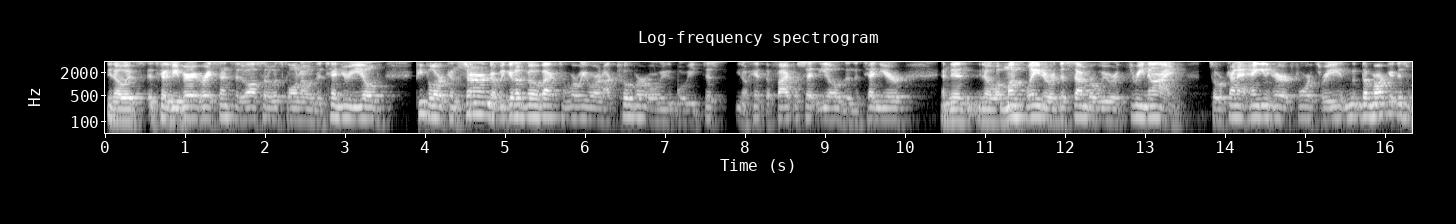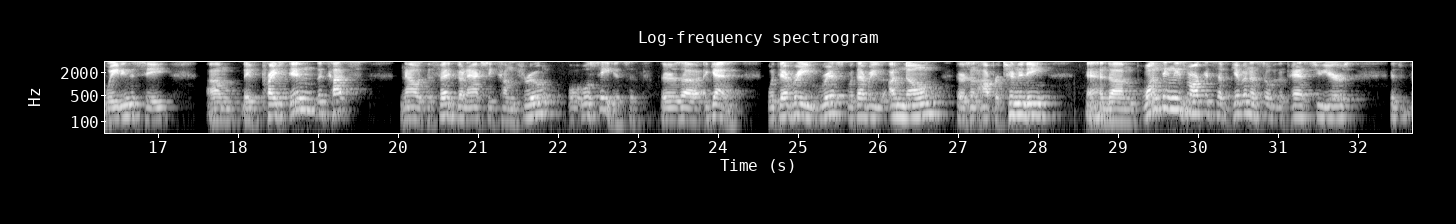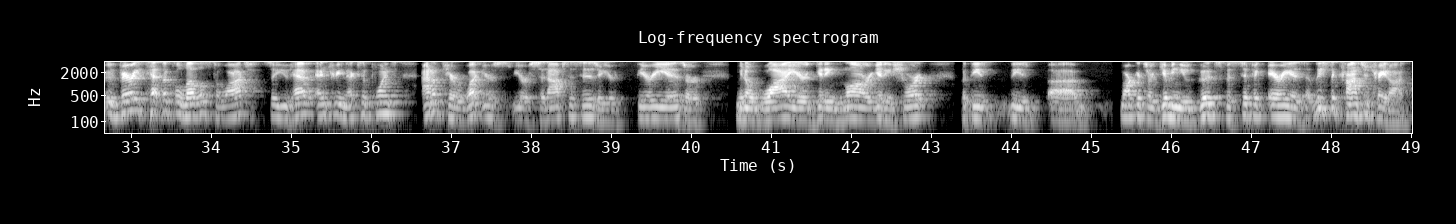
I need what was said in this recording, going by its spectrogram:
you know it's it's going to be very very sensitive also to what's going on with the 10 year yield. People are concerned: Are we going to go back to where we were in October, or we where we just you know hit the five percent yield in the 10 year? And then, you know, a month later in December, we were at three nine. So we're kind of hanging here at four three, and the market is waiting to see. Um, they've priced in the cuts. Now, is the Fed going to actually come through? Well, we'll see. It's a, there's a again with every risk, with every unknown, there's an opportunity. And um, one thing these markets have given us over the past two years is very technical levels to watch. So you have entry and exit points. I don't care what your your synopsis is or your theory is or you know why you're getting long or getting short, but these these uh, markets are giving you good specific areas at least to concentrate on.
